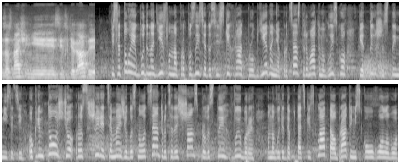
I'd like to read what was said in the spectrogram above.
зазначені сільські ради. Після того, як буде надіслана пропозиція до сільських рад про об'єднання, процес триватиме близько 5-6 місяців. Окрім того, що розширяться межі обласного центру, це дасть шанс провести вибори, оновити депутатський склад та обрати міського голову.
